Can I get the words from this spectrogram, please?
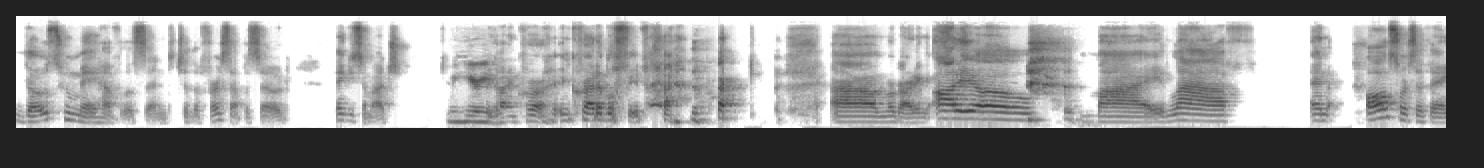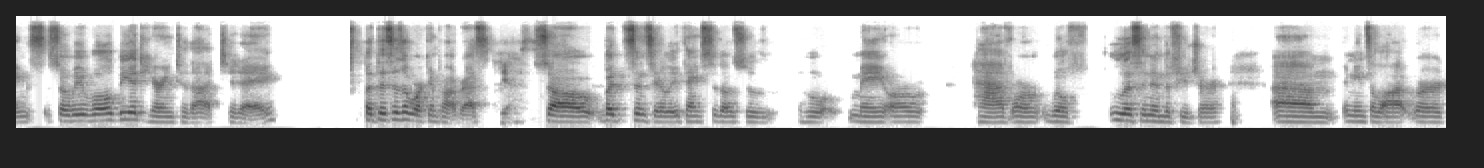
those who may have listened to the first episode thank you so much we hear we you? got incre- incredible feedback um, regarding audio my laugh and all sorts of things so we will be adhering to that today but this is a work in progress Yes. So, but sincerely, thanks to those who who may or have or will f- listen in the future. Um, it means a lot. We're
